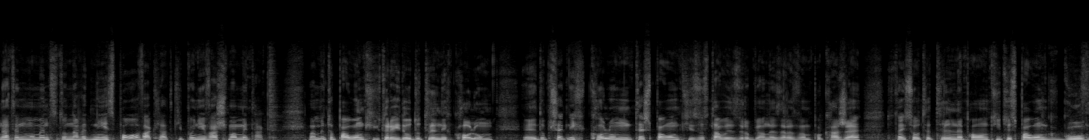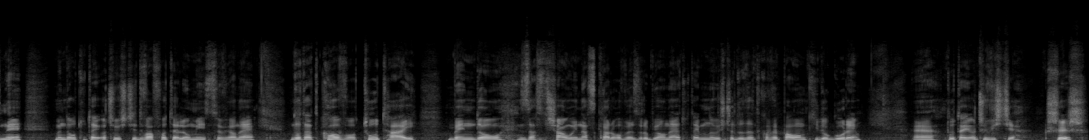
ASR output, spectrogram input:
Na ten moment to nawet nie jest połowa klatki, ponieważ mamy tak, mamy tu pałąki, które idą do tylnych kolumn. E, do przednich kolumn też pałąki zostały zrobione, zaraz Wam pokażę. Tutaj są te tylne pałąki, to jest pałąk główny. Będą tutaj oczywiście dwa fotele umiejscowione. Dodatkowo tutaj będą zastrzały naskarowe zrobione. Tutaj będą jeszcze dodatkowe pałąki do góry. E, tutaj oczywiście krzyż.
